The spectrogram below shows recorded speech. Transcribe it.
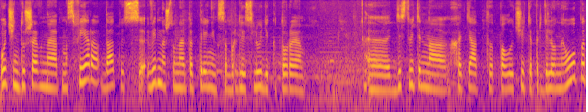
очень душевная атмосфера, да, то есть видно, что на этот тренинг собрались люди, которые действительно хотят получить определенный опыт,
